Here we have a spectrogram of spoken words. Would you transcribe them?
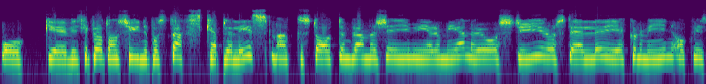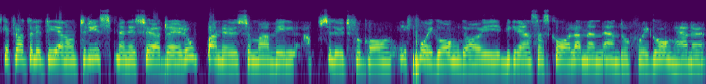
Och eh, vi ska prata om synen på statskapitalism, att staten blandar sig i mer och mer nu och styr och ställer i ekonomin. Och vi ska prata lite grann om turismen i södra Europa nu som man vill absolut få igång, få igång då, i begränsad skala men ändå få igång här nu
